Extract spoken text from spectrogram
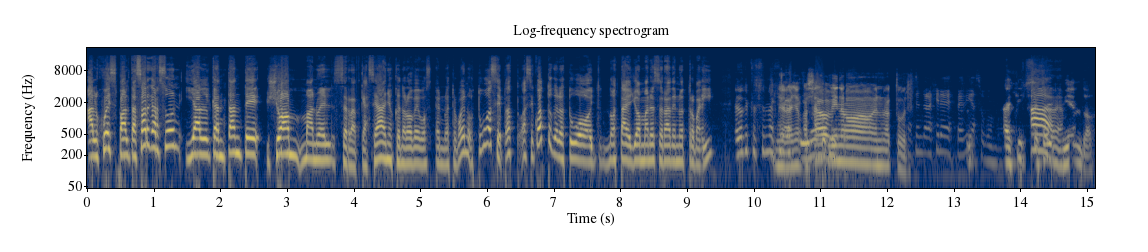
al juez Baltasar Garzón y al cantante Joan Manuel Serrat, que hace años que no lo vemos en nuestro país. ¿No estuvo hace, hace cuánto que no estuvo, no está Joan Manuel Serrat en nuestro país? Creo que está haciendo una El año de pasado vino en octubre. Haciendo la gira de despedida, supongo. Aquí se Ah, está viendo.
